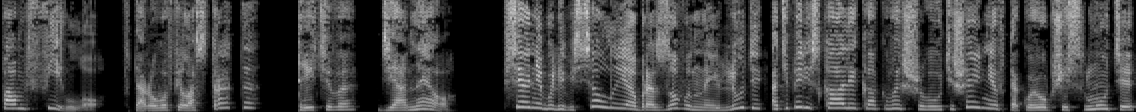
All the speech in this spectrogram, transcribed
Памфило, второго Филострата, третьего Дионео. Все они были веселые, образованные люди, а теперь искали, как высшего утешения в такой общей смуте,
